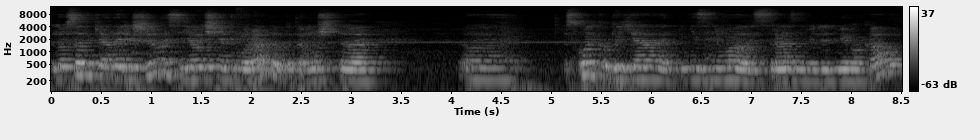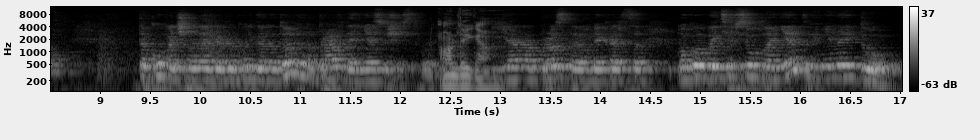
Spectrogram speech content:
но все-таки она решилась, и я очень этому рада, потому что а, сколько бы я ни занималась с разными людьми вокалом, такого человека, как Ольга Анатольевна, правда, не существует. Ольга. Я просто, мне кажется, могу обойти всю планету и не найду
